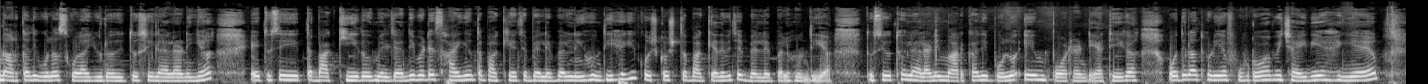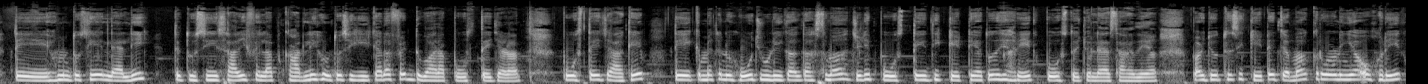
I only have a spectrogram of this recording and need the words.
ਮਾਰਕਾ ਦੀ ਬੋਲੋ 16 ਯੂਰੋ ਦੀ ਤੁਸੀਂ ਲੈ ਲੈਣੀ ਆ। ਇਹ ਤੁਸੀਂ ਤਬਾਕੀ ਤੋਂ ਮਿਲ ਜਾਂਦੀ ਬਟ ਇਹ ਸਾਰੀਆਂ ਤਬਾਕੀਆਂ 'ਚ ਅਵੇਲੇਬਲ ਨਹੀਂ ਹੁੰਦੀ ਹੈਗੀ ਕੁਝ ਕੁਝ ਤਬਾਕੀਆਂ ਦੇ ਵਿੱਚ ਅਵੇਲੇਬਲ ਹੁੰਦੀ ਆ। ਤੁਸੀਂ ਉੱਥੋਂ ਲੈ ਲੈਣੀ, ਮਾਰਕਾ ਦੀ ਬੋਲੋ, ਇਹ ਇੰਪੋਰਟੈਂਟ ਆ, ਠੀਕ ਆ। ਉਹਦੇ ਨਾਲ ਥੋੜੀਆਂ ਫੋਟੋਆਂ ਵੀ ਚਾਹੀਦੀਆਂ ਹੈਗੀਆਂ ਆ। ਤੇ ਹੁਣ ਤੁਸੀਂ ਇਹ ਲੈ ਲਈ ਤੇ ਤੁਸੀਂ ਸਾਰੀ ਫਿਲ ਅਪ ਕਰ ਲਈ, ਹੁਣ ਤੁਸੀਂ ਕੀ ਕਰਨਾ ਫਿਰ ਦੁਬਾਰਾ ਪੋਸਟ ਤੇ ਜਾਣਾ। ਪੋਸਟ ਤੇ ਜਾ ਕੇ ਤੇ ਇੱਕ ਮੈਂ ਤੁਹਾਨੂੰ ਹੋਰ ਜ਼ਰੂਰੀ ਗੱਲ ਦੱਸਵਾਂ, ਜਿਹੜੀ ਪੋਸਟ ਤੇ ਦੀ ਕਿੱਟ ਆ ਤੁਸੀਂ ਹਰੇਕ ਪੋਸਟ ਤੇ ਚੋਂ ਲੈ ਸਕਦੇ ਆ। ਪਰ ਜੋ ਤੁਸੀਂ ਕਿੱਟ ਜਮ੍ਹਾਂ ਕਰਾਉਣੀ ਆ, ਉਹ ਹਰੇਕ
